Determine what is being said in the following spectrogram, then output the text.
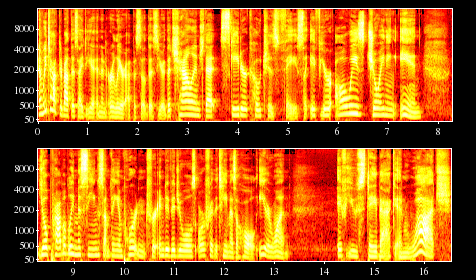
And we talked about this idea in an earlier episode this year the challenge that skater coaches face. Like, if you're always joining in, you'll probably miss seeing something important for individuals or for the team as a whole, either one. If you stay back and watch,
